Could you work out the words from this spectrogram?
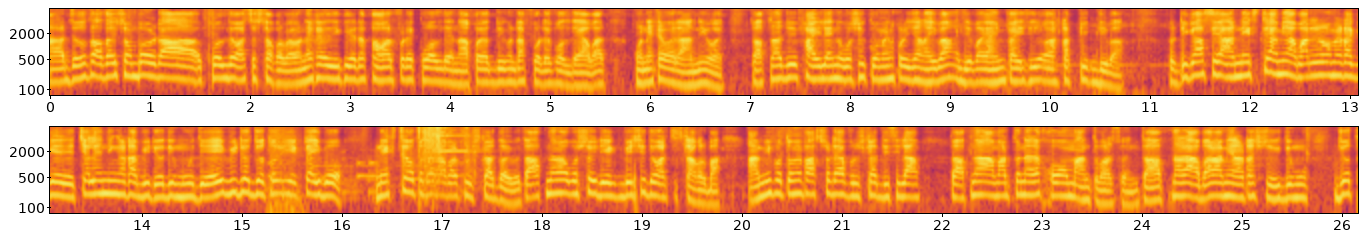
আর যত তাড়াতাড়ি সম্ভব এটা কল দেওয়ার চেষ্টা করবে। অনেকে দেখি এটা পাওয়ার পরে কল দেয়, না কয়েক দুই ঘণ্টা পরে কল দেয়, আবার অনেকে রানি হয়। তো আপনারা যদি ফাইল লাইন অবশ্যই কমেন্ট করে জানাইবা যে ভাই আমি পাইছি একটা পিক দিবা। তো ঠিক আছে, আর নেক্সটে আমি আবার এরকম একটা চ্যালেঞ্জিং একটা ভিডিও দিমু যে এই ভিডিও যত রিয়েক্ট আইব নেক্সটে অত টাকা আবার পুরস্কার দেওয়া তো আপনারা অবশ্যই রিয়েক্ট বেশি দেওয়ার চেষ্টা করবা। আমি প্রথমে পাঁচশো টাকা পুরস্কার দিছিলাম, তো আপনারা আমার তো না কম আনতে পারছেন। তো আপনারা আবার আমি আর একটা সুযোগ দিমু, যত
